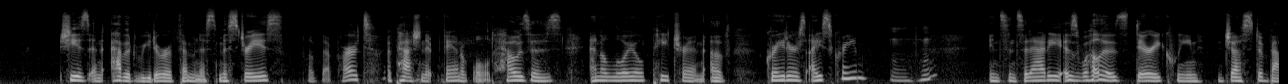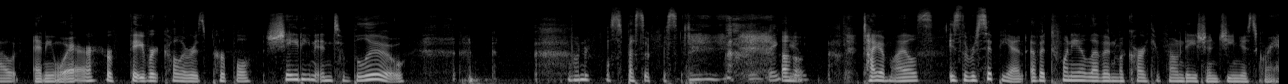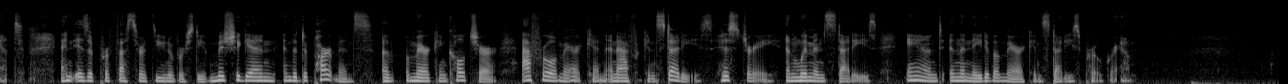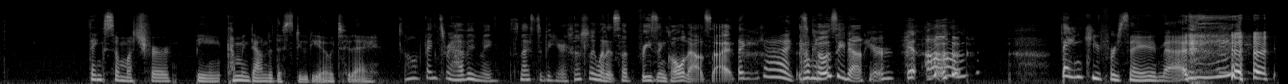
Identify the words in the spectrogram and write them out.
She is an avid reader of feminist mysteries, love that part, a passionate fan of old houses, and a loyal patron of Graeter's Ice Cream mm-hmm. In Cincinnati, as well as Dairy Queen just about anywhere. Her favorite color is purple, shading into blue. Wonderful specificity. Thank Uh, you. Tiya Miles is the recipient of a 2011 MacArthur Foundation Genius Grant and is a professor at the University of Michigan in the departments of American Culture, Afro American and African Studies, History, and Women's Studies, and in the Native American Studies program. Thanks so much for being coming down to the studio today. Oh, thanks for having me. It's nice to be here, especially when it's so freezing cold outside. yeah, It's cozy down here. Oh, thank you for saying that.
